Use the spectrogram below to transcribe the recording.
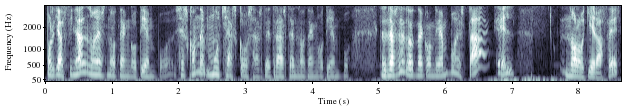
Porque al final no es no tengo tiempo. Se esconden muchas cosas detrás del no tengo tiempo. Detrás del no tengo tiempo está el no lo quiero hacer.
